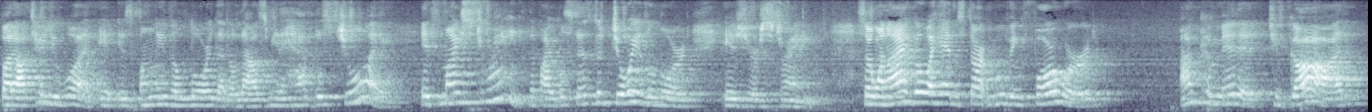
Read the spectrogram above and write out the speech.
But I'll tell you what, it is only the Lord that allows me to have this joy. It's my strength. The Bible says the joy of the Lord is your strength. So when I go ahead and start moving forward, I'm committed to God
